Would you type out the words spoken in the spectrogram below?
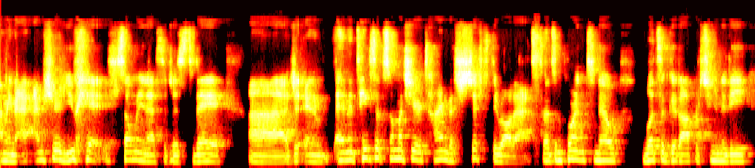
I mean I, am sure you get so many messages today uh, and and it takes up so much of your time to shift through all that so it's important to know what's a good opportunity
